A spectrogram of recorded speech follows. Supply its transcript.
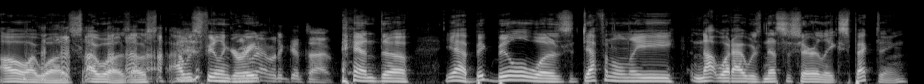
Oh, I was. I was. I was. I was feeling You great. were having a good time. And uh, yeah, Big Bill was definitely not what I was necessarily expecting,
